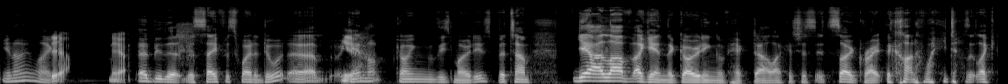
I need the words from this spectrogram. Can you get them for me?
You know, like, yeah. Yeah, that'd be the, the safest way to do it. Uh, again, yeah. not going with these motives, but um, yeah, I love again the goading of Hector. Like it's just it's so great the kind of way he does it. Like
